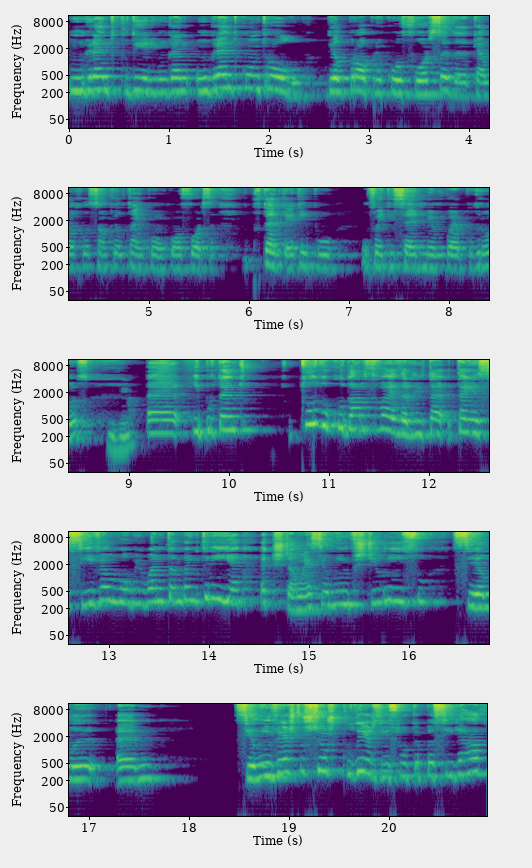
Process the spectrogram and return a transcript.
um grande poder e um, um grande controlo dele próprio com a força, daquela relação que ele tem com, com a força. Portanto, é tipo um feiticeiro mesmo bem poderoso. Uh, e, portanto, tudo o que o Darth Vader lhe tem acessível, o Obi-Wan também teria. A questão é se ele investiu nisso, se ele, um, se ele investe os seus poderes e a sua capacidade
